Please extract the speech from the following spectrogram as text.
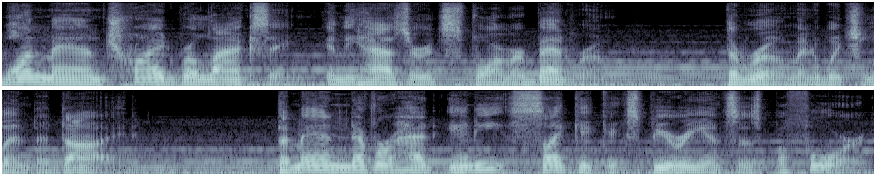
one man tried relaxing in the Hazzard's former bedroom, the room in which Linda died. The man never had any psychic experiences before,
